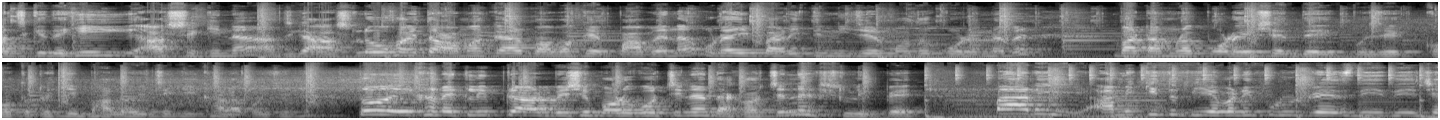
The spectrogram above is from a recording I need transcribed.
আজকে দেখেই আসে কিনা। আজকে আসলেও হয়তো আমাকে আর বাবাকে পাবে না, ওরাই বাড়িতে নিজের মতো করে নেবে। বাট আমরা পরে এসে দেখব যে কতটা কি ভালো হয়েছে, কি খারাপ হয়েছে। তো এখানে ক্লিপটা আর বেশি বড় করছি না, দেখা হচ্ছে নেক্সট ক্লিপে বাড়ি আমি কিন্তু বিয়ে বাড়ি পুরো ড্রেস দিয়ে দিয়েছি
